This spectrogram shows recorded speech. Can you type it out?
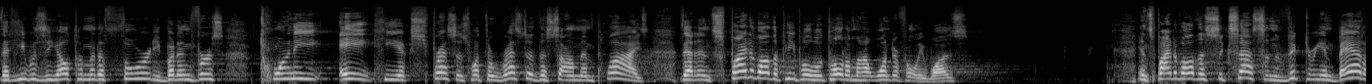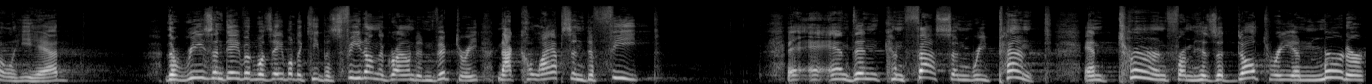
that he was the ultimate authority. But in verse 28, he expresses what the rest of the psalm implies that in spite of all the people who told him how wonderful he was, in spite of all the success and the victory in battle he had, the reason David was able to keep his feet on the ground in victory, not collapse in defeat, and then confess and repent and turn from his adultery and murder,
